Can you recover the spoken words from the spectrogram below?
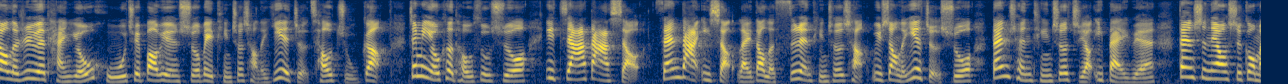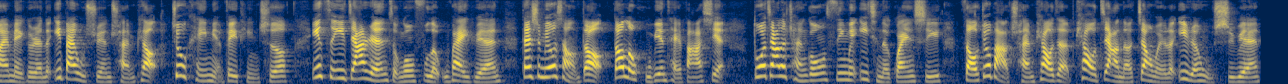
到了日月潭游湖，却抱怨说被停车场的业者敲竹杠。这名游客投诉说，一家大小。三大一小来到了私人停车场，遇上了业者说单纯停车只要一百元，但是呢，要是购买每个人的一百五十元船票就可以免费停车。因此一家人总共付了五百元，但是没有想到到了湖边才发现，多家的船公司因为疫情的关系，早就把船票的票价呢降为了一人五十元。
